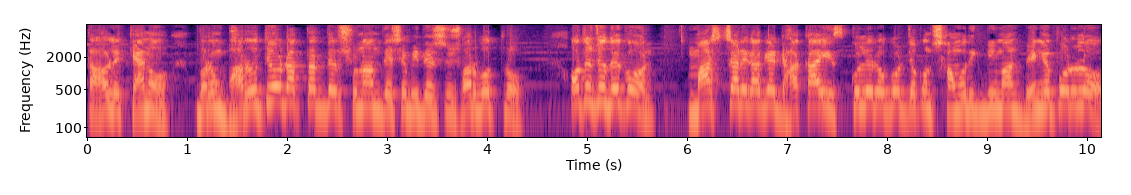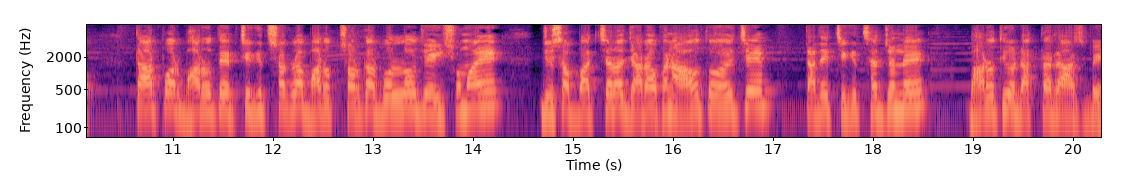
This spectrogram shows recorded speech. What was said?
তাহলে কেন? বরং ভারতীয় ডাক্তারদের সুনাম দেশে বিদেশে সর্বত্র। অথচ দেখুন, মাস চারেক আগে ঢাকায় স্কুলের ওপর যখন সামরিক বিমান ভেঙে পড়ল, তারপর ভারতের চিকিৎসকরা, ভারত সরকার বলল যে এই সময়ে যেসব বাচ্চারা, যারা ওখানে আহত হয়েছে, তাদের চিকিৎসার জন্য ভারতীয় ডাক্তাররা আসবে।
